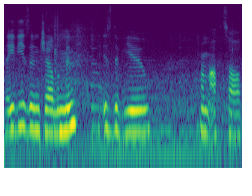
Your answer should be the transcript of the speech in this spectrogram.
Ladies and gentlemen, is the view from up top.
